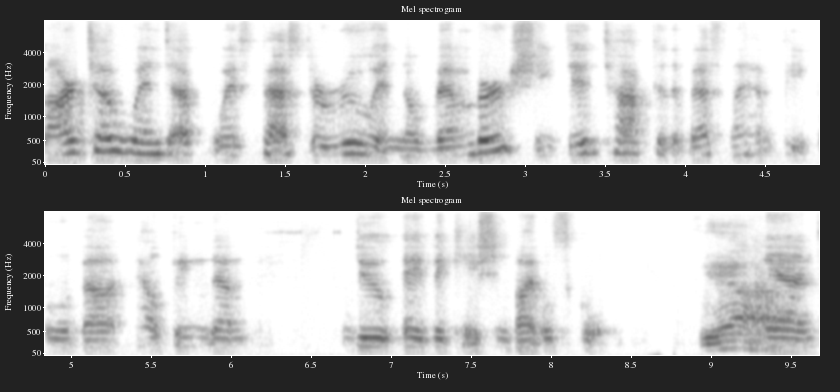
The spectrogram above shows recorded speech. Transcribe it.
Marta went up with Pastor Rue in November, she did talk to the Bethlehem people about helping them do a vacation Bible school. Yeah. And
